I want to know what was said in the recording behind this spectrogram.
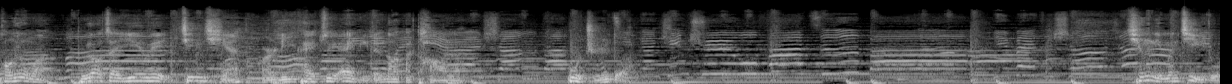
朋友们，不要再因为金钱而离开最爱你的那个他了，不值得。请你们记住，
